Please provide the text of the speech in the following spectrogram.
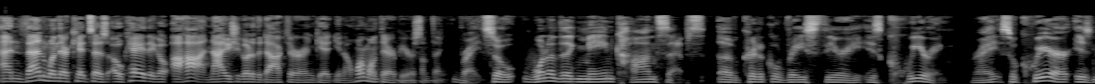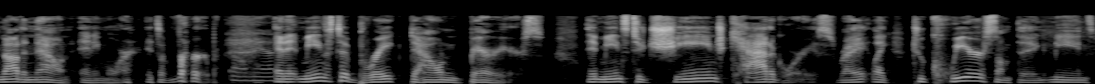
And then when their kid says, okay, they go, aha, now you should go to the doctor and get, you know, hormone therapy or something. Right. So one of the main concepts of critical race theory is queering, right? So queer is not a noun anymore. It's a verb. Oh, man. And it means to break down barriers. It means to change categories, right? Like to queer something means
